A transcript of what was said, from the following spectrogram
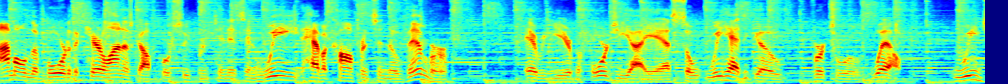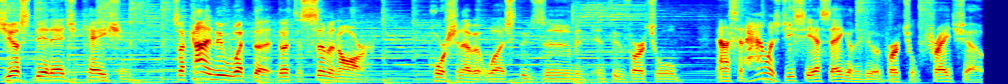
I'm on the board of the Carolinas Golf Course Superintendents and we have a conference in November every year before GIS, so we had to go virtual as well. We just did education, so I kind of knew what the, what the seminar portion of it was through Zoom and, and through virtual and I said, how is GCSAA going to do a virtual trade show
